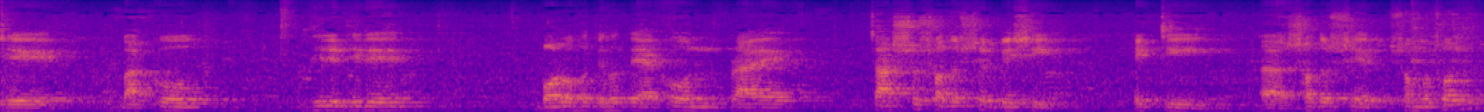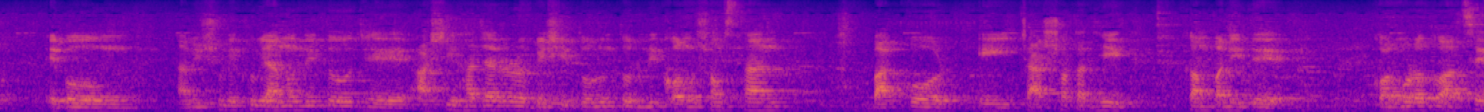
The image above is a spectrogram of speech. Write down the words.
যে বাক্য ধীরে ধীরে বড় হতে হতে এখন প্রায় চারশো সদস্যের বেশি একটি সদস্যের সংগঠন এবং আমি শুনে খুবই আনন্দিত যে আশি হাজারেরও বেশি তরুণ তরুণী কর্মসংস্থান বাক্যর এই চার শতাধিক কোম্পানিতে কর্মরত আছে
